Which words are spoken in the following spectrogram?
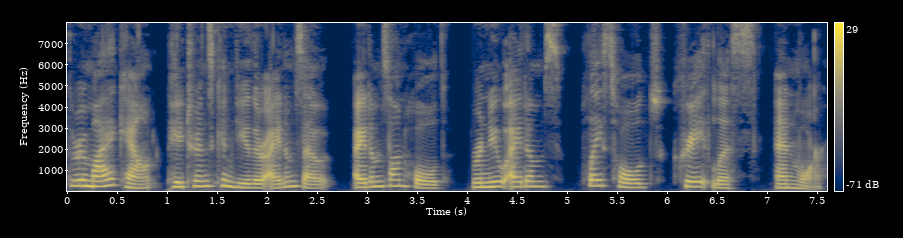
Through My Account, patrons can view their items out, items on hold, renew items, place holds, create lists, and more.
